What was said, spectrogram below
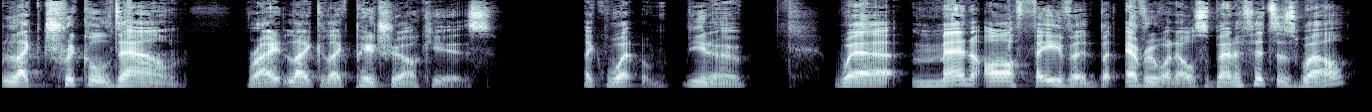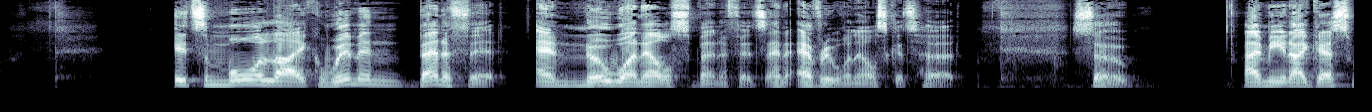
like trickle down, right? Like like patriarchy is, like what you know, where men are favored but everyone else benefits as well. It's more like women benefit and no one else benefits and everyone else gets hurt. So I mean, I guess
